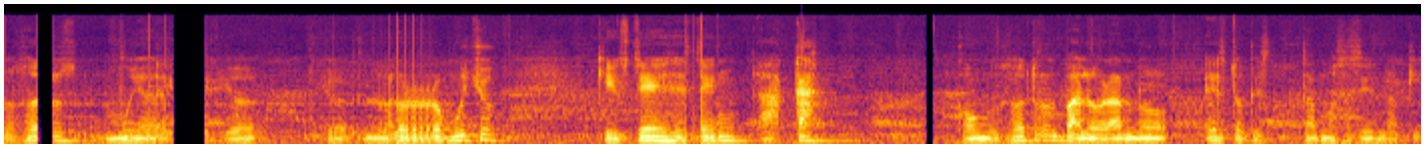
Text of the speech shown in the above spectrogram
Nosotros, muy yo yo lo mucho que ustedes estén acá con nosotros valorando esto que estamos haciendo aquí.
